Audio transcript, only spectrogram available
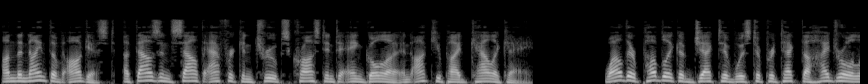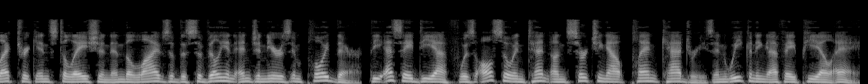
On 9 August, a thousand South African troops crossed into Angola and occupied Calueque. While their public objective was to protect the hydroelectric installation and the lives of the civilian engineers employed there, the SADF was also intent on searching out plan cadres and weakening FAPLA.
